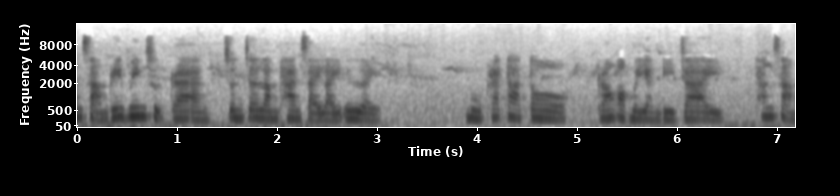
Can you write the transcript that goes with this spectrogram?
ทั้งสามรีบวิ่งสุดแรง จนเจอลำธารสายไหลเอื่อย หมูแคระตาโตร้องออกมาอย่างดีใจ ทั้งสาม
